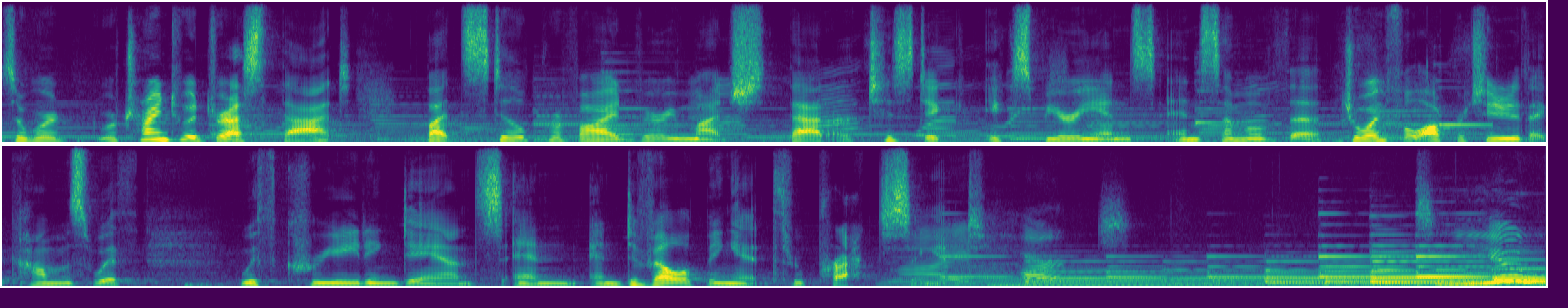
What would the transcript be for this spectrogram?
So we're, we're trying to address that, but still provide very much that artistic experience and some of the joyful opportunity that comes with, with creating dance and, and developing it through practicing it. Heart to you.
